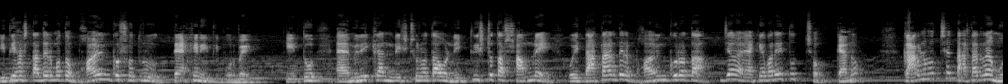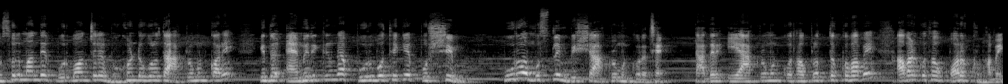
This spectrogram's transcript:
ইতিহাস তাদের মতো ভয়ঙ্কর শত্রু দেখেনি ইতিপূর্বে। কিন্তু আমেরিকান নিষ্ঠুরতা ও নিকৃষ্টতার সামনে ওই তাতারদের ভয়ঙ্করতা যেন একেবারেই তুচ্ছ। কেন? কারণ হচ্ছে তাতাররা মুসলমানদের পূর্বাঞ্চলের ভূখণ্ডগুলোতে আক্রমণ করে, কিন্তু আমেরিকানরা পূর্ব থেকে পশ্চিম পুরো মুসলিম বিশ্বে আক্রমণ করেছে। তাদের এই আক্রমণ কোথাও প্রত্যক্ষভাবে, আবার কোথাও পরোক্ষভাবে।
